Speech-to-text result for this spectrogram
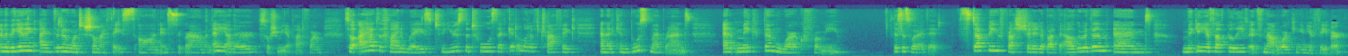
In the beginning, I didn't want to show my face on Instagram and any other social media platform. So I had to find ways to use the tools that get a lot of traffic and that can boost my brand and make them work for me. This is what I did. Stop being frustrated about the algorithm and making yourself believe it's not working in your favor.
